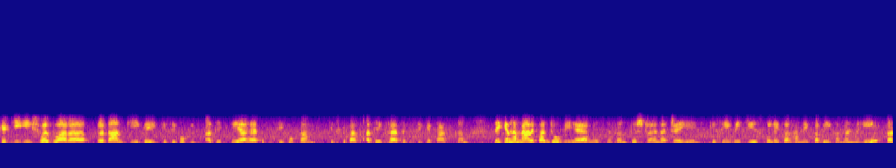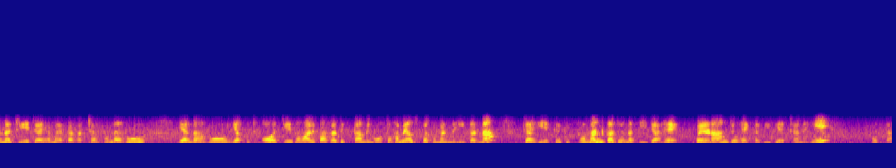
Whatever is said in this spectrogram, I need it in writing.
क्योंकि ईश्वर द्वारा प्रदान की गई किसी को अधिक दिया है तो किसी को कम, किसी के पास अधिक है तो किसी के पास कम। लेकिन हमारे पास जो भी है, हमें उसमें संतुष्ट रहना चाहिए। किसी भी चीज़ को लेकर हमें कभी घमंड नहीं करना चाहिए, चाहे हमारे पास अच्छा हुनर हो या ना हो, या कुछ और चीज़ हमारे पास अधिकता में हो तो हमें उस पर घमंड नहीं करना चाहिए। क्योंकि घमंड का जो नतीजा है, परिणाम जो है, कभी भी अच्छा नहीं होता।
